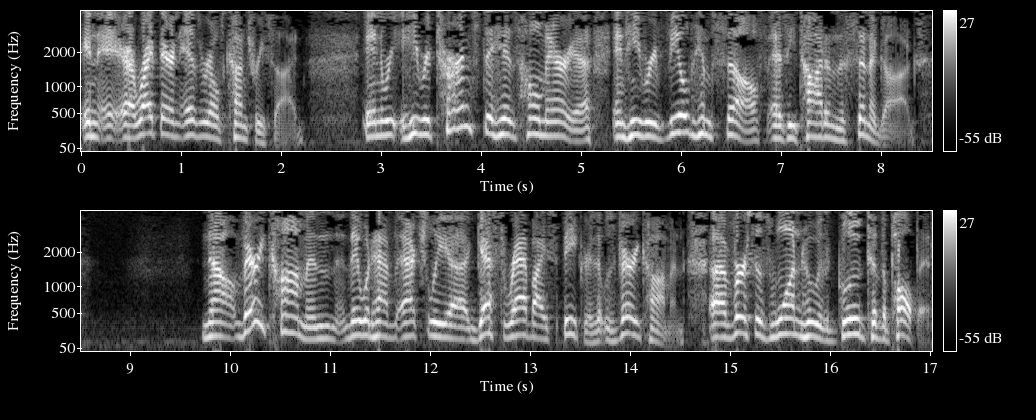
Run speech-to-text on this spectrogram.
in uh, right there in Israel's countryside. And re- he returns to his home area and he revealed himself as he taught in the synagogues. Now, very common, they would have actually uh, guest rabbi speakers. It was very common. Uh, versus one who was glued to the pulpit.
